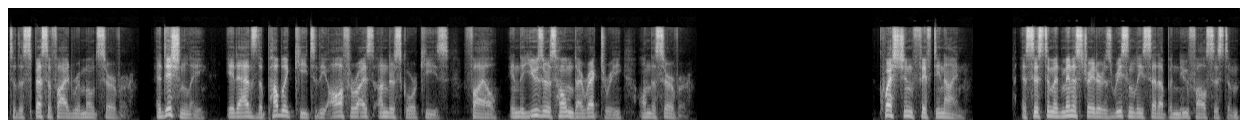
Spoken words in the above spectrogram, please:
to the specified remote server. Additionally, it adds the public key to the authorized underscore keys file in the user's home directory on the server. Question 59. A system administrator has recently set up a new file system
